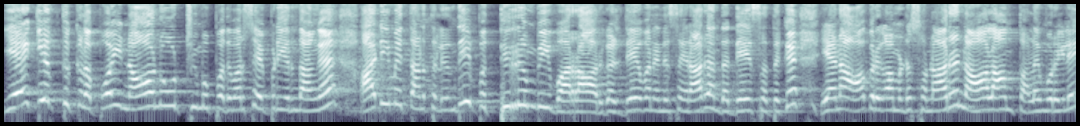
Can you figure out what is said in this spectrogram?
எகிப்துக்குள்ள போய் நானூற்றி முப்பது வருஷம் எப்படி இருந்தாங்க? அடிமைத்தனத்திலிருந்து இப்ப திரும்பி வரார்கள். தேவன் என்ன செய்யறாரு அந்த தேசத்துக்கு. ஏன்னா ஆபிரகாம் என்று சொன்னாரு நாலாம் தலைமுறையிலே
